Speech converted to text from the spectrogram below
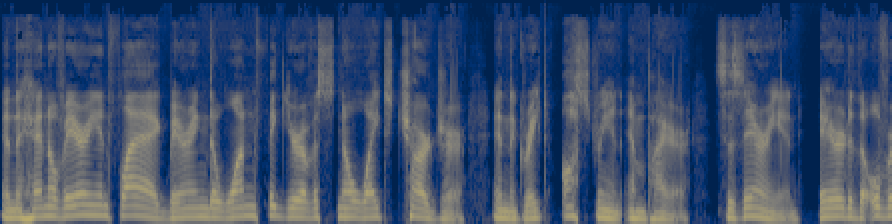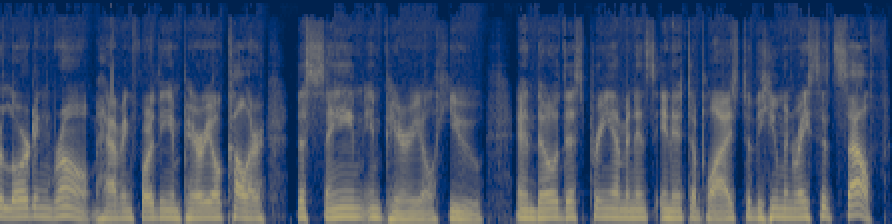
and the Hanoverian flag bearing the one figure of a snow white charger, and the great Austrian Empire, Caesarian, heir to the overlording Rome, having for the imperial color the same imperial hue, and though this preeminence in it applies to the human race itself,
